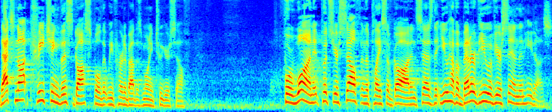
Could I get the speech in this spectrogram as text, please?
That's not preaching this gospel that we've heard about this morning to yourself. For one, it puts yourself in the place of God and says that you have a better view of your sin than He does.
